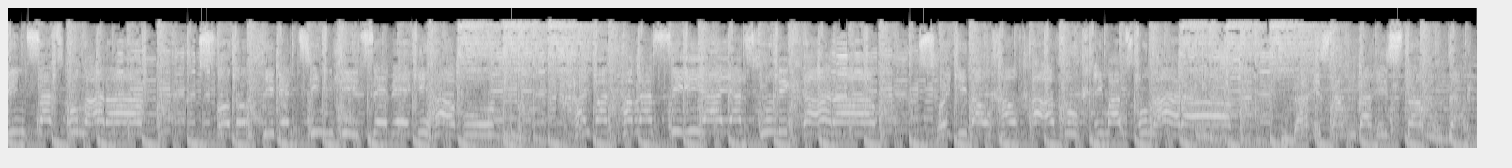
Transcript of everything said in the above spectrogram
ჟინცაც უნარა სოდოქი ვერცინქი ზებეგი ჰაბუნ ჰაიბარ თავრასია იაცული კარა სოიგი დაუ ხალხაზუ ყიმაც უნარა დაღისტან დაღისტან დარგინა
